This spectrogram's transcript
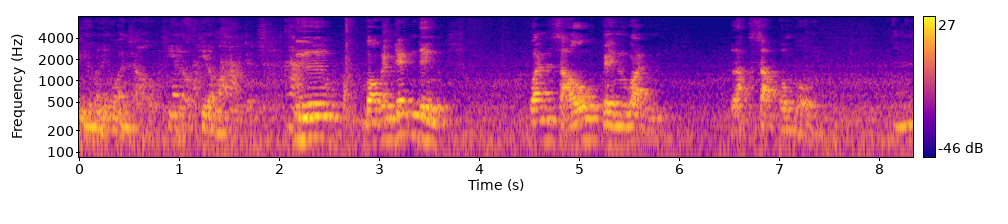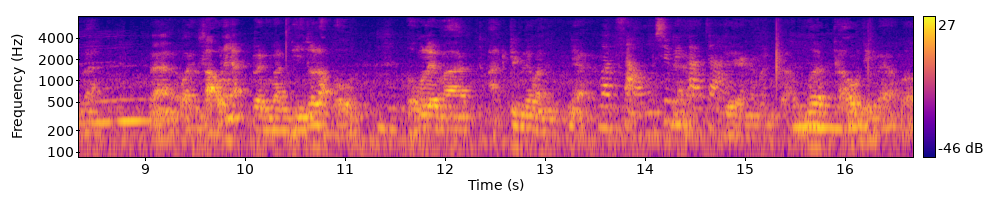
นี่วันนี้วันเสาร์ที่เราที่เรามาค่ะค่ะคือบอกเป็นเทคนิค วันเสาร์เป็นวันหลักทรัพย์ของผมอืมนะวันเสาร์เนี่ยเป็นวันดีสำหรับผมอืมผมเลยมาอัดคลิปในวันเนี่ยวันเสาร์ใช่ไหมคะอาจารย์เรียนในวันเสาร์อืมเมื่อเช้าที่แล้วก็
